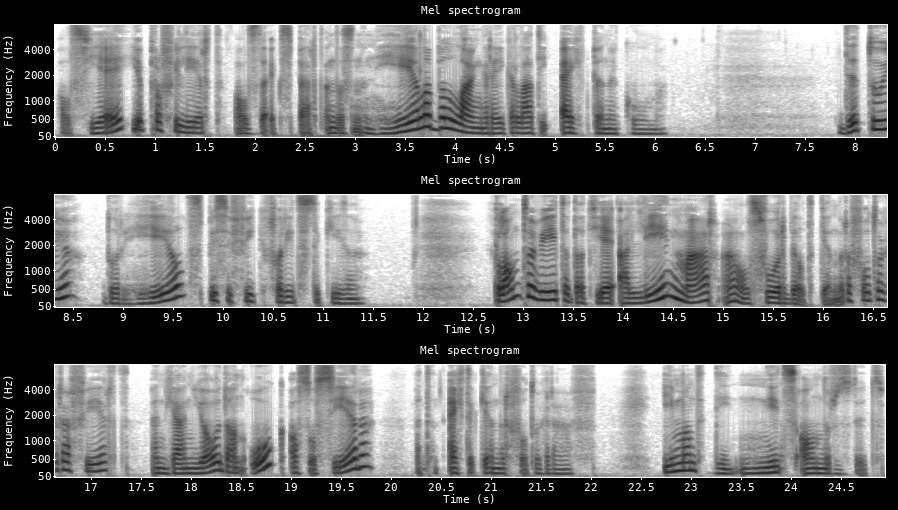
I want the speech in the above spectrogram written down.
als jij je profileert als de expert. En dat is een hele belangrijke, laat die echt binnenkomen. Dit doe je door heel specifiek voor iets te kiezen. Klanten weten dat jij alleen maar, als voorbeeld, kinderen fotografeert en gaan jou dan ook associëren met een echte kinderfotograaf. Iemand die niets anders doet.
